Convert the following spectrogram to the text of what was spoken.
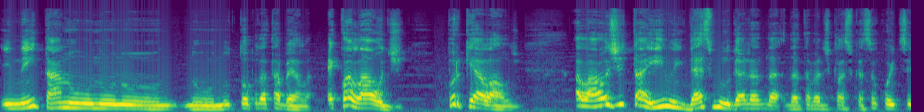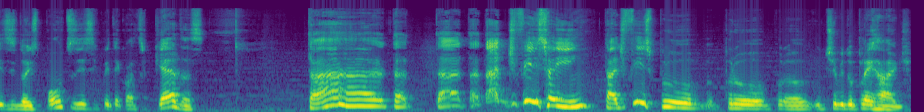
e nem tá no, no, no, no, no topo da tabela. É com a Loud. Por que a Loud? A Loud tá aí no décimo lugar da, da, da, tabela de classificação com 802 pontos e 54 quedas. Tá, tá, Tá, tá, tá difícil aí, hein? Tá difícil pro, pro, pro time do Play Hard.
